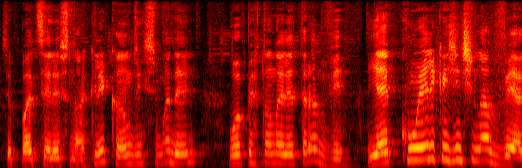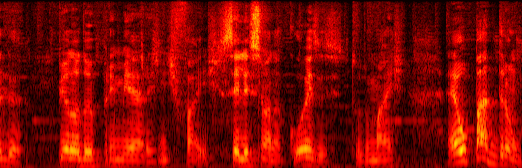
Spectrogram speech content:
Você pode selecionar clicando em cima dele ou apertando a letra V. E é com ele que a gente navega pelo Adobe Premiere, a gente faz, seleciona coisas e tudo mais. É o padrão.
